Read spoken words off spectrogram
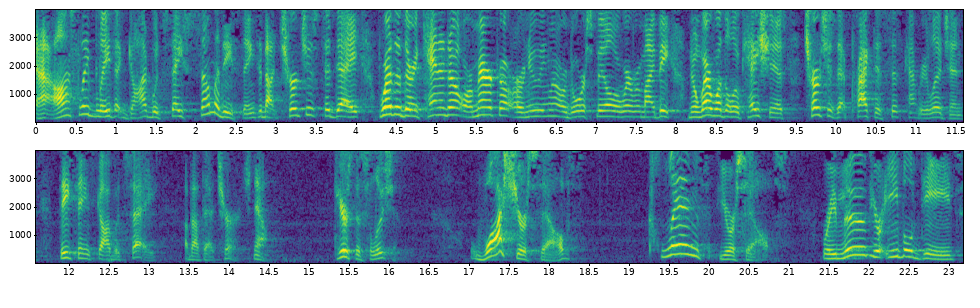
And I honestly believe that God would say some of these things about churches today, whether they're in Canada or America or New England or Dorrisville or wherever it might be, no matter what the location is, churches that practice this kind of religion, these things God would say about that church. Now, here's the solution Wash yourselves, cleanse yourselves, remove your evil deeds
